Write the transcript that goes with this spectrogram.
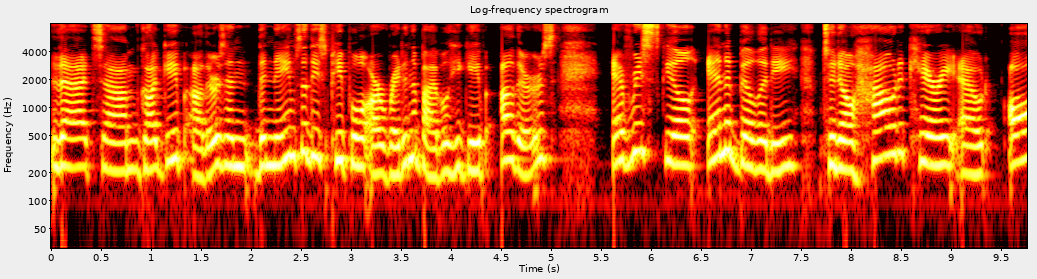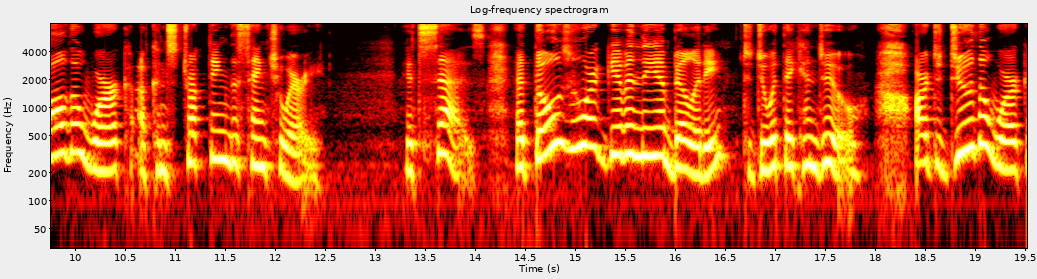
that um, God gave others, and the names of these people are right in the Bible. He gave others every skill and ability to know how to carry out all the work of constructing the sanctuary it says that those who are given the ability to do what they can do are to do the work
